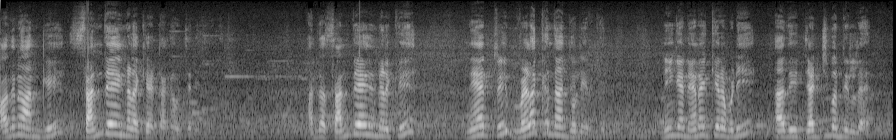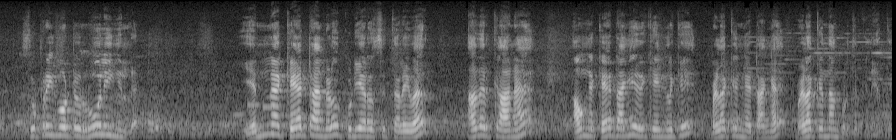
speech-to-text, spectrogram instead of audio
பதினான்கு சந்தேகங்களை கேட்டாங்க உச்சநீதிமன்றம். அந்த சந்தேகங்களுக்கு நேற்று விளக்கம் தான் சொல்லியிருக்கு. நீங்கள் நினைக்கிறபடி அது ஜட்ஜ்மெண்ட் இல்லை. சுப்ரீம் கோர்ட்டு ரூலிங் இல்லை. என்ன கேட்டாங்களோ குடியரசுத் தலைவர் அதற்கான அவங்க கேட்டாங்க இதுக்கு எங்களுக்கு விளக்கம் கேட்டாங்க. விளக்கம் தான் கொடுத்துருக்கு நேற்று.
